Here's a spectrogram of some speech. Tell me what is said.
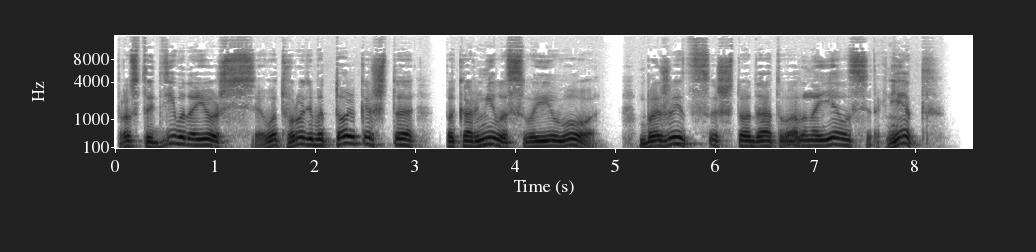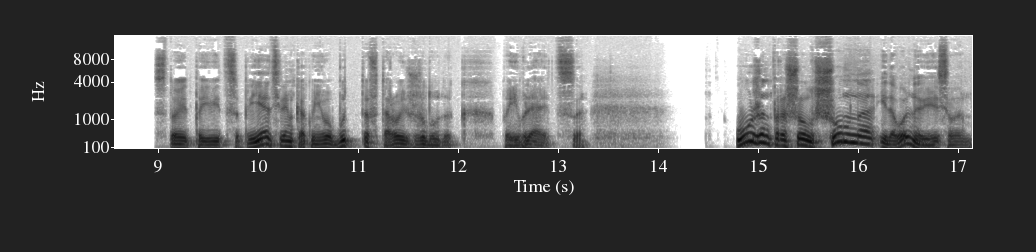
Просто диво даешься, вот вроде бы только что покормила своего, божится, что до отвала наелся, так нет. Стоит появиться приятелем, как у него будто второй желудок появляется. Ужин прошел шумно и довольно весело.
